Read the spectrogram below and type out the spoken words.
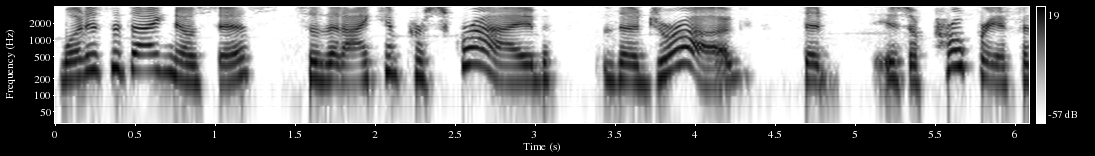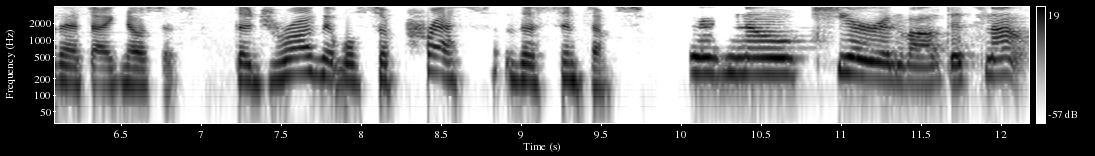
what is the diagnosis so that I can prescribe the drug that is appropriate for that diagnosis, the drug that will suppress the symptoms. There's no cure involved. It's not,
